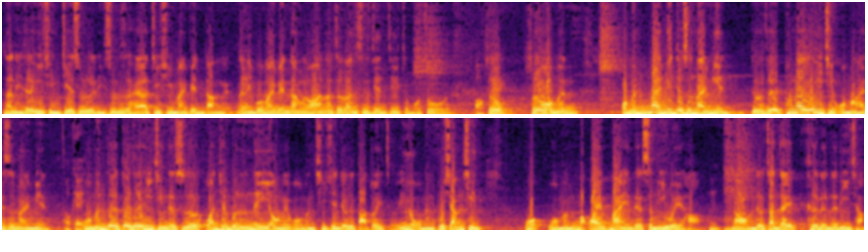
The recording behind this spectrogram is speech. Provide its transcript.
那你这个疫情结束了，你是不是还要继续卖便当呢？那你不卖便当的话，那这段时间自己怎么做了？哦，所以，所以我们我们卖面就是卖面。对不对？碰到一个疫情，我们还是卖面。OK，我们这对这疫情的时候完全不能内用呢。我们起先就是打对折，因为我们不相信我我们外卖的生意会好。嗯，那我们就站在客人的立场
